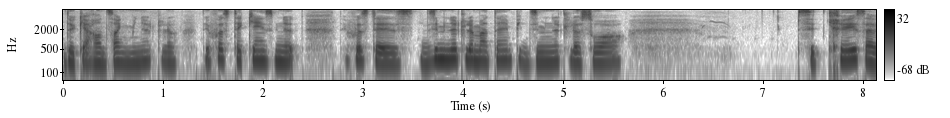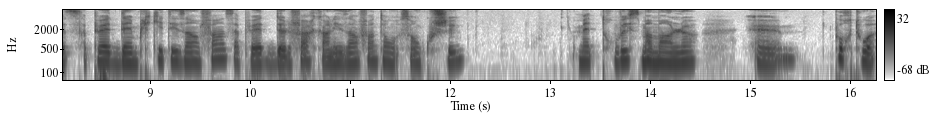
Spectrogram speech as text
de 45 minutes. Des fois, c'était 15 minutes. Des fois, c'était 10 minutes le matin puis 10 minutes le soir. C'est de créer, ça, ça peut être d'impliquer tes enfants, ça peut être de le faire quand les enfants sont couchés. Mais de trouver ce moment-là euh, pour toi.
